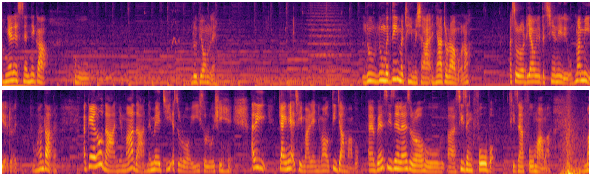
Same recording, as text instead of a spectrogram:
ွန်ခဲ့တဲ့10နှစ်ကဟိုဘယ်လိုပြောမလဲလူလူမသိမထင်မရှားအညာတရပေါ့နော်အဆိုတော်တယောက်ရဲ့တချင်းလေးတွေကိုမှတ်မိတဲ့အတွက်ဝမ်းသာတယ်အကယ်လို့ဒါညီမဒါနာမည်ကြီးအဆိုတော်ကြီးဆိုလို့ရှိရင်အဲ့ဒီပြိုင်တဲ့အချိန်မှာလည်းညီမကိုတိကြမှာပေါ့အဲဘယ် season လဲဆိုတော့ဟို season 4ပေါ့ season 4မှာပါညီမ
